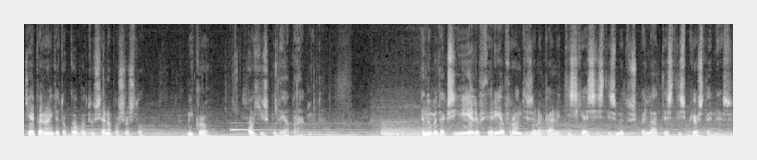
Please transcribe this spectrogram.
και έπαιρναν και τον κόπο τους ένα ποσοστό. Μικρό, όχι σπουδαία πράγματα. Εν τω μεταξύ η ελευθερία φρόντιζε να κάνει τις σχέσεις της με τους πελάτες τις πιο στενές.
